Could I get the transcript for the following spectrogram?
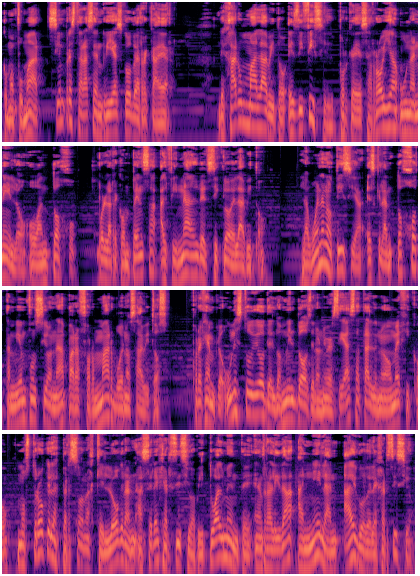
como fumar, siempre estarás en riesgo de recaer. Dejar un mal hábito es difícil porque desarrolla un anhelo o antojo por la recompensa al final del ciclo del hábito. La buena noticia es que el antojo también funciona para formar buenos hábitos. Por ejemplo, un estudio del 2002 de la Universidad Estatal de Nuevo México mostró que las personas que logran hacer ejercicio habitualmente en realidad anhelan algo del ejercicio,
